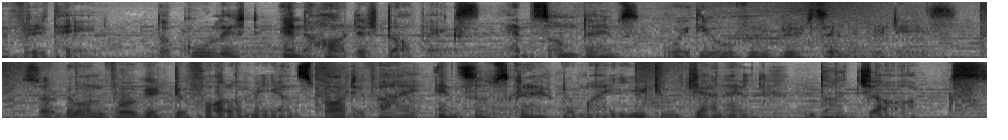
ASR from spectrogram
everything the coolest and hottest topics and sometimes with your favorite celebrities. So don't forget to follow me on Spotify and subscribe to my YouTube channel The Jocks.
